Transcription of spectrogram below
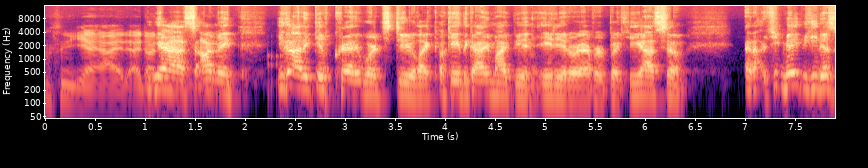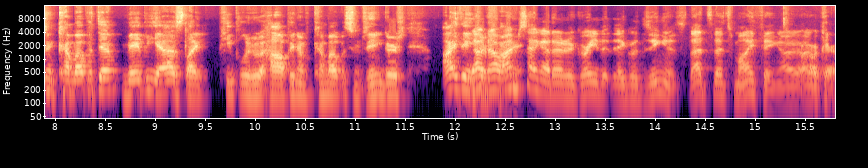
yeah, I, I don't. Yes. I mean you got to give credit where it's due. Like, okay, the guy might be an idiot or whatever, but he has some. And he, maybe he doesn't come up with them. Maybe he has like people who are helping him come up with some zingers. I think. no, no. I'm saying I don't agree that they're good zingers. That's that's my thing. I, I- okay.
